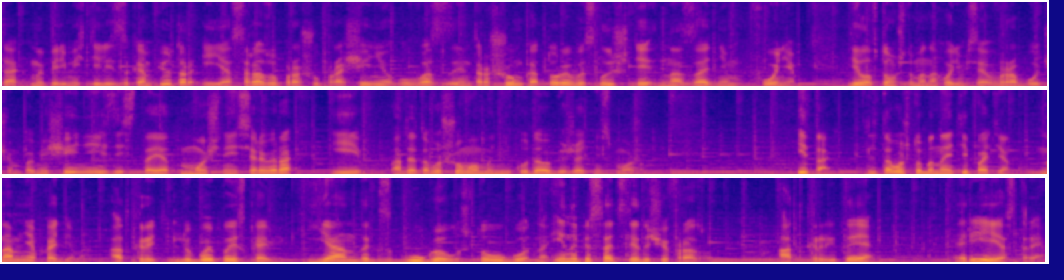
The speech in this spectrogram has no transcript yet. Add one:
Итак, мы переместились за компьютер, и я сразу прошу прощения у вас за интрошум, который вы слышите на заднем фоне. Дело в том, что мы находимся в рабочем помещении, здесь стоят мощные сервера, и от этого шума мы никуда убежать не сможем. Итак, для того, чтобы найти патент, нам необходимо открыть любой поисковик, Яндекс, Google, что угодно, и написать следующую фразу. Открытые реестры.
